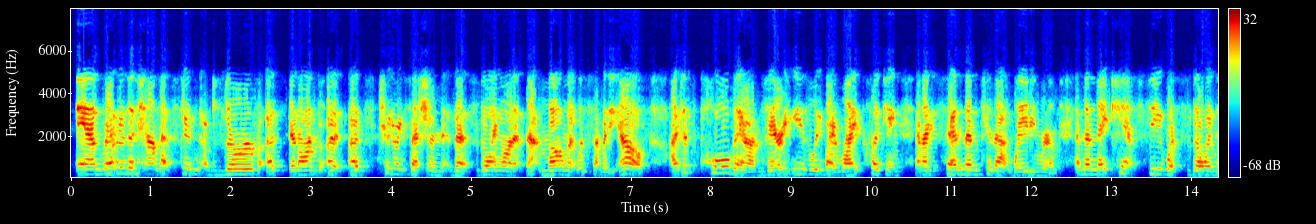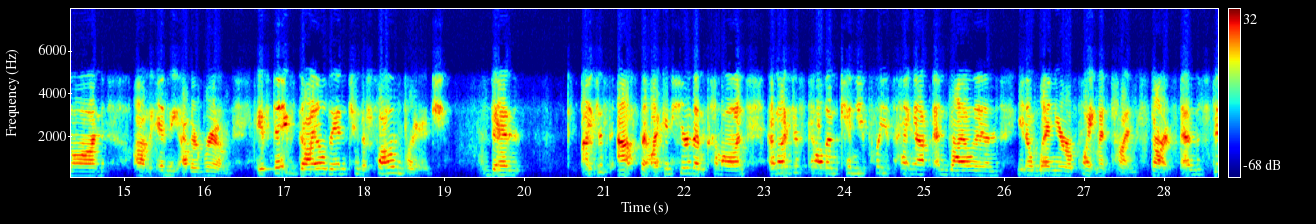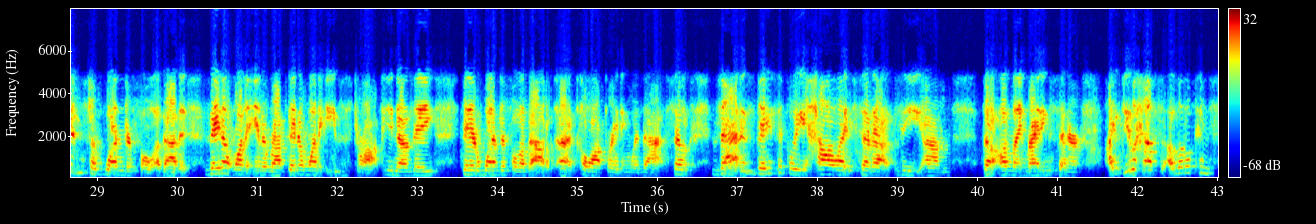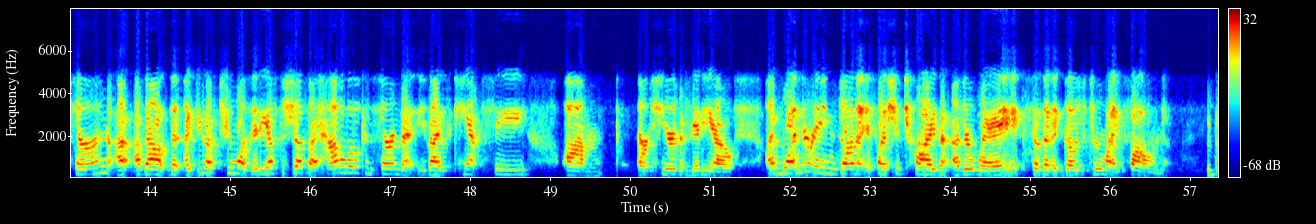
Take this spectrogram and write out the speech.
and rather than have that student observe a, an on, a, a tutoring session that's going on at that moment with somebody else, I just pull them very easily by right clicking and I send them to that waiting room. And then they can't see what's going on um, in the other room. If they've dialed into the phone bridge, then I just ask them, I can hear them come on, and I just tell them, can you please hang up and dial in you know, when your appointment time starts. And the students are wonderful about it. They don't want to interrupt. They don't want to eavesdrop. You know, they, they're wonderful about uh, cooperating with that. So that is basically how I set up the, um, the Online Writing Center. I do have a little concern uh, about that. I do have two more videos to show, so I have a little concern that you guys can't see um, or hear the video. I'm wondering, Donna, if I should try the other way so that it goes through my phone.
